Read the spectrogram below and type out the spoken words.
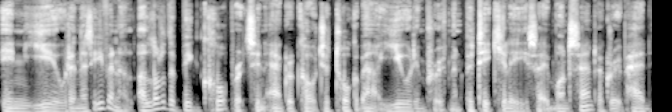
in yield, and there's even a, a, lot of the big corporates in agriculture talk about yield improvement, particularly, say, Monsanto Group had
